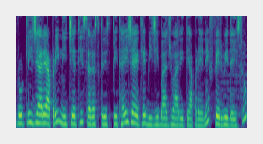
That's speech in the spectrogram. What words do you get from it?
રોટલી જ્યારે આપણી નીચેથી સરસ ક્રિસ્પી થઈ જાય એટલે બીજી બાજુ આ રીતે આપણે એને ફેરવી દઈશું.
